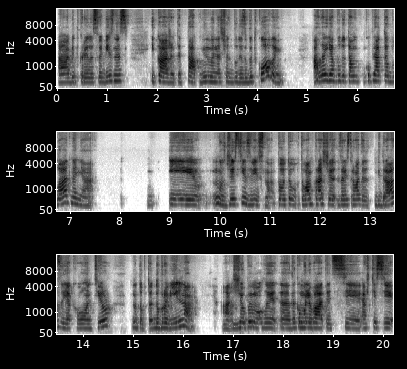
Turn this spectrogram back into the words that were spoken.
а, відкрили свій бізнес і кажете, так, він в мене зараз буде збитковий, але я буду там купляти обладнання. І ну, з GST, звісно, то, то, то вам краще зареєструвати відразу як волонтір, ну тобто добровільно, а Мгм. щоб ви могли е, закумулювати ці HTC,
